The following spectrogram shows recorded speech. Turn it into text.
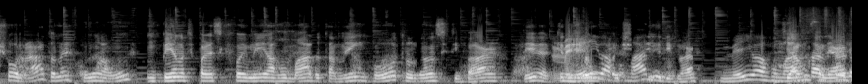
chorado, né? Um a um. Um pênalti parece que foi meio arrumado também. Outro lance de VAR. Teve aquele Meio jogo arrumado? de VAR. Meio O arrumado, Thiago Galhardo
